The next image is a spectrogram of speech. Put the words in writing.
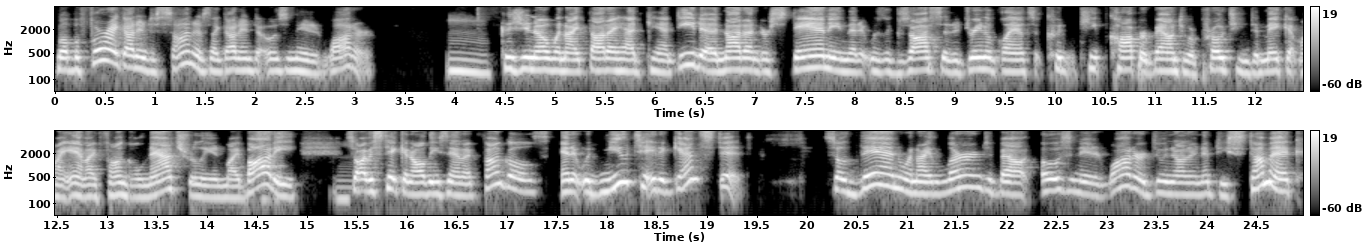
well, before I got into saunas, I got into ozonated water. Because, mm. you know, when I thought I had candida, not understanding that it was exhausted adrenal glands that couldn't keep copper bound to a protein to make it my antifungal naturally in my body. Mm. So I was taking all these antifungals and it would mutate against it. So then when I learned about ozonated water, doing it on an empty stomach,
